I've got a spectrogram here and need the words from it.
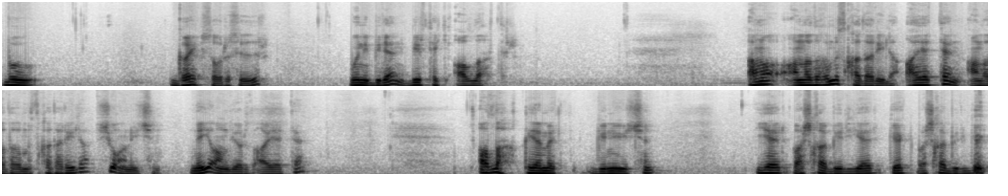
Bu gayb sorusudur. Bunu bilen bir tek Allah'tır. Ama anladığımız kadarıyla, ayetten anladığımız kadarıyla şu an için neyi anlıyoruz ayetten? Allah kıyamet günü için yer başka bir yer, gök başka bir gök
